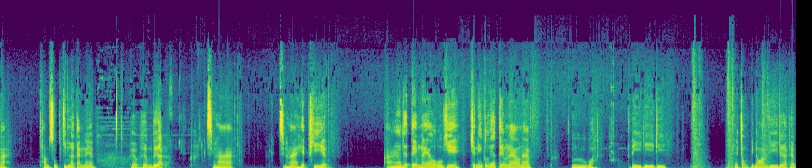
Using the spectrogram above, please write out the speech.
อะทำซุปกินแล้วกันนะครับ เผื่อเพิ่มเลือดสิบห้าสิบห้า HP ครับ อ่าเลือดเต็มแล้วโอเคแค่นี้ก็เลือดเต็มแล้วนะครับเออว่ะ ดีดีดีไม่ต้องไปนอนดีเลือดครับ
